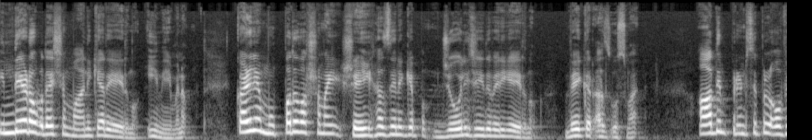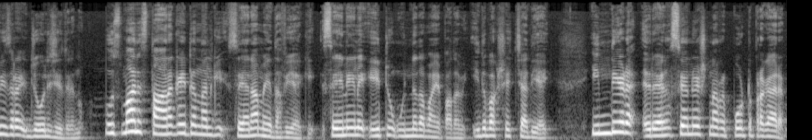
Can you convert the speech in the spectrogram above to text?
ഇന്ത്യയുടെ ഉപദേശം മാനിക്കാതെയായിരുന്നു ഈ നിയമനം. കഴിഞ്ഞ മുപ്പത് വർഷമായി ഷെയ്ഖ് ഹസീനയ്ക്കൊപ്പം ജോലി ചെയ്തു വരികയായിരുന്നു വേക്കർ അസ് ഉസ്മാൻ. ആദ്യം പ്രിൻസിപ്പൽ ഓഫീസറായി ജോലി ചെയ്തിരുന്നു. ഉസ്മാൻ സ്ഥാനക്കയറ്റം നൽകി സേനാ മേധാവിയാക്കി. സേനയിലെ ഏറ്റവും ഉന്നതമായ പദവി. ഇത് പക്ഷേ ചതിയായി. ഇന്ത്യയുടെ രഹസ്യാന്വേഷണ റിപ്പോർട്ട് പ്രകാരം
